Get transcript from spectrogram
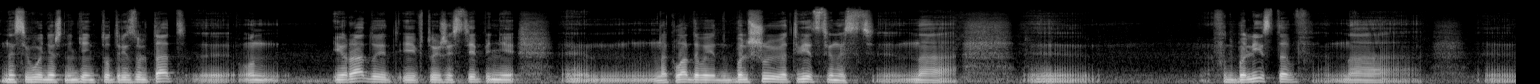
на сегодняшний день тот результат, э, он и радует, и в той же степени э, накладывает большую ответственность э, на э, футболистов, на э,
